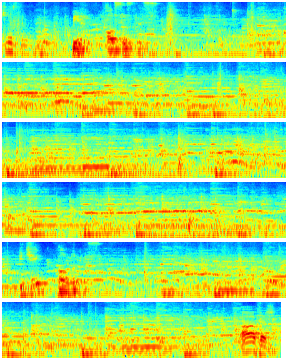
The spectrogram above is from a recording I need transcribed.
İkiniz de. 1. Olsuz düz. İki. Kollu düz. Aferin.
